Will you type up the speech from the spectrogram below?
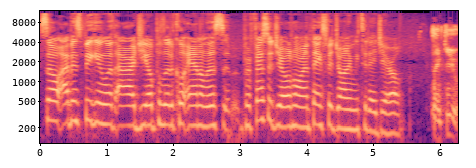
So I've been speaking with our geopolitical analyst, Professor Gerald Horne. Thanks for joining me today, Gerald. Thank you.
